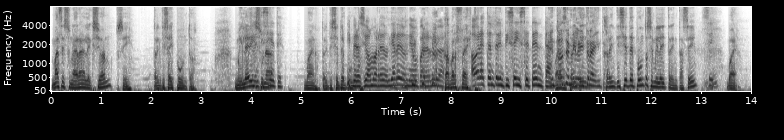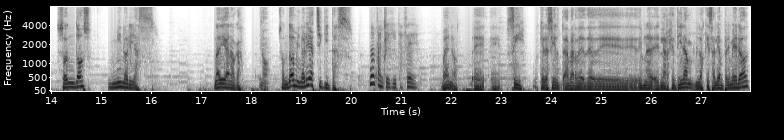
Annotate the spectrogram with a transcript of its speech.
Más es una gran elección, sí. 36 puntos. Milei es una. 37. Bueno, 37 Y puntos. pero si vamos a redondear, redondeamos para arriba. Está perfecto. Ahora está en 36 70. Entonces, Bueno, Milei 30 30. 37 puntos y Milei 30, ¿sí? Sí. Bueno, son dos minorías. Nadie ganó acá. No. Son dos minorías chiquitas. No tan chiquita, Fede. Bueno, eh, eh, sí. Quiero decir, a ver, de, de- de- de una- en la Argentina, los que salían primero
